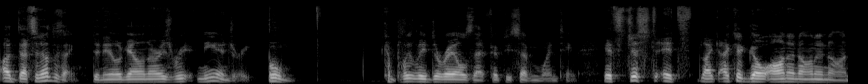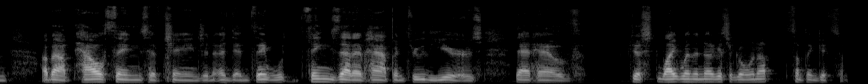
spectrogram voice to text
Uh, that's another thing. Danilo Gallinari's re- knee injury, boom, completely derails that 57 win team. It's just, it's like I could go on and on and on about how things have changed and, and, and th- things that have happened through the years that have just like when the Nuggets are going up, something gets them.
